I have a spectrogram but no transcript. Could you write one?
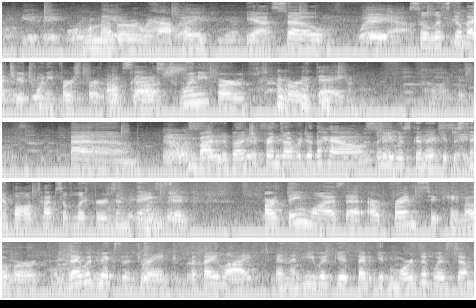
Wanna Be a big boy? Remember what happened? Yeah. So Way. Yeah. so let's go back to your 21st birthday. Oh, so his gosh. 21st birthday. Oh my goodness. Um, Now, what's invited the- a bunch yes, of friends same. over to the house. the He was gonna Yes, get to same. sample all types of liquors and Make it the things, same. and our theme was that our friends who came over, they would mix a drink that they liked, and then he would get, they would give him words of wisdom,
